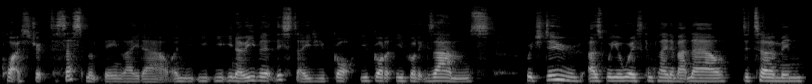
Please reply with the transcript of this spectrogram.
quite a strict assessment being laid out, and you, you, you know even at this stage you've got you've got you've got exams which do, as we always complain about now, determine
